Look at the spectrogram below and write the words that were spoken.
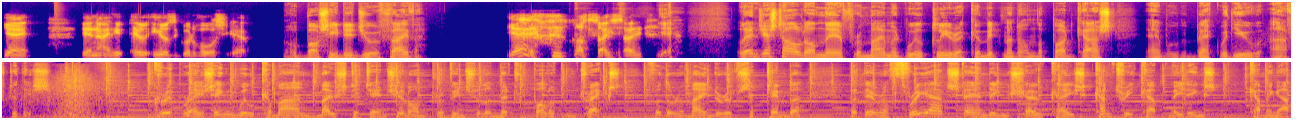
yeah, yeah. No, he, he was a good horse. Yeah. Well, Bossy did you a favour. Yeah, I'd say so. yeah. Len, just hold on there for a moment. We'll clear a commitment on the podcast and we'll be back with you after this. Group racing will command most attention on provincial and metropolitan tracks for the remainder of September, but there are three outstanding showcase country cup meetings coming up.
